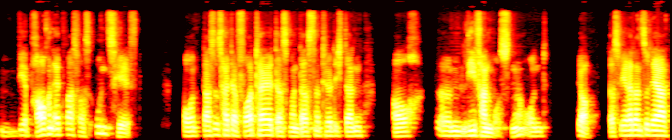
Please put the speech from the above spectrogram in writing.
wir brauchen etwas, was uns hilft. Und das ist halt der Vorteil, dass man das natürlich dann auch ähm, liefern muss. Ne? Und ja, das wäre dann so der,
